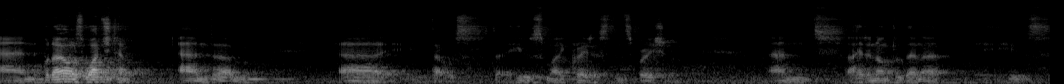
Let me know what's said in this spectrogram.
And but I always watched him, and um, uh, that was that he was my greatest inspiration. And I had an uncle then. Uh, he was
